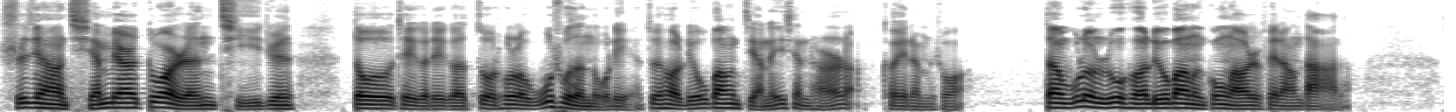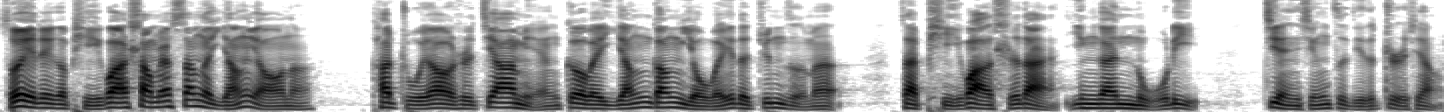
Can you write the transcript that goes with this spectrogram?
实际上，前边多少人起义军都这个这个做出了无数的努力，最后刘邦捡了一现成的，可以这么说。但无论如何，刘邦的功劳是非常大的。所以，这个否卦上边三个阳爻呢，它主要是加冕各位阳刚有为的君子们，在否卦的时代应该努力践行自己的志向，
